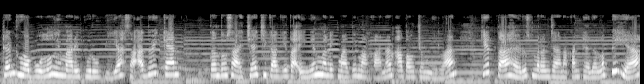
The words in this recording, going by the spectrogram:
dan Rp25.000 saat weekend. Tentu saja jika kita ingin menikmati makanan atau cemilan, kita harus merencanakan dana lebih ya.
